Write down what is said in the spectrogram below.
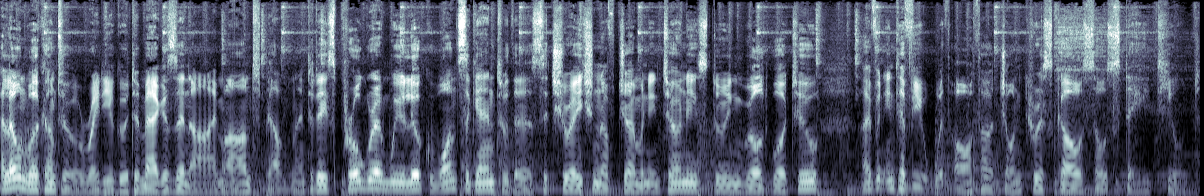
Hello and welcome to Radio Goethe Magazine. I'm Arndt Peltner. In today's program, we look once again to the situation of German internees during World War II. I have an interview with author John Christgau, so stay tuned.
